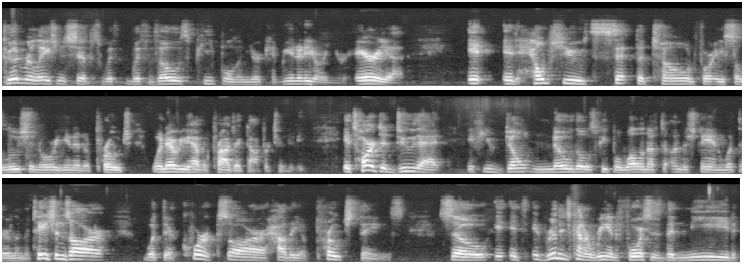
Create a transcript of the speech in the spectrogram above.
good relationships with with those people in your community or in your area, it it helps you set the tone for a solution oriented approach whenever you have a project opportunity. It's hard to do that if you don't know those people well enough to understand what their limitations are, what their quirks are, how they approach things. So it, it, it really just kind of reinforces the need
